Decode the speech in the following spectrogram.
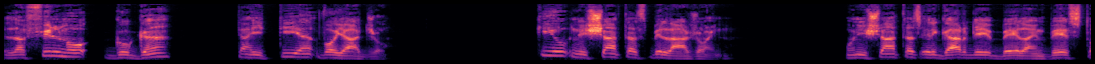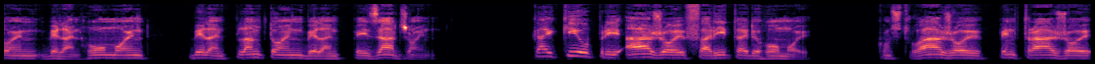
La filmo Gauguin Tahitia Voyaggio. Kiu ne shatas belaĵojn? Oni shatas rigardi belain bestoin, belain homoin, belain plantojn, belain pejzaĝojn. Kaj ciu pri aĵoj faritaj de homoj? Konstruaĵoj, pentraĵoj,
